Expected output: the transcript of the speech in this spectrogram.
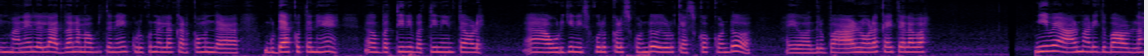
ಇನ್ನು ಮನೇಲೆಲ್ಲ ಅಧ್ವಾನ ಮಾಡ್ಬಿಡ್ತಾನೆ. ಕುಡುಕನೆಲ್ಲ ಕರ್ಕೊಂಬಂದು ಗುಡ್ಡ ಹಾಕೋತಾನೆ. ಬತ್ತೀನಿ ಬತ್ತೀನಿ ಅಂತ ಅವಳೆ. ಆ, ಹುಡುಗಿನ ಸ್ಕೂಲಿಗೆ ಕಳಿಸ್ಕೊಂಡು, ಇವಳು ಕೆಸ್ಕೊಕ್ಕೊಂಡು ಅಯ್ಯೋ ಅದ್ರ ಭಾಳ ನೋಡೋಕ್ಕಾಯ್ತಲ್ಲವ ನೀವೇ ಹಾಳು ಮಾಡಿದ್ದು ಬಾ ಅವಳನ್ನ.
